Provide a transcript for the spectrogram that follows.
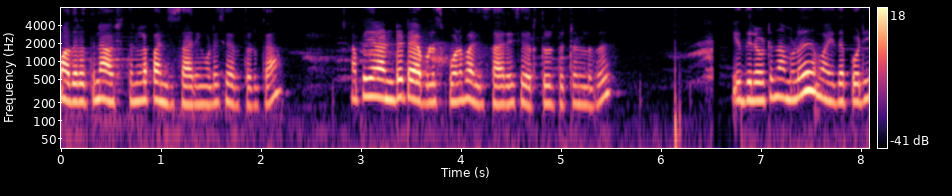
മധുരത്തിന് ആവശ്യത്തിനുള്ള പഞ്ചസാരയും കൂടെ ചേർത്ത് കൊടുക്കാം. അപ്പോൾ ഞാൻ രണ്ട് ടേബിൾ സ്പൂൺ പഞ്ചസാര ചേർത്ത് കൊടുത്തിട്ടുള്ളത്. ഇതിലോട്ട് നമ്മൾ മൈദപ്പൊടി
